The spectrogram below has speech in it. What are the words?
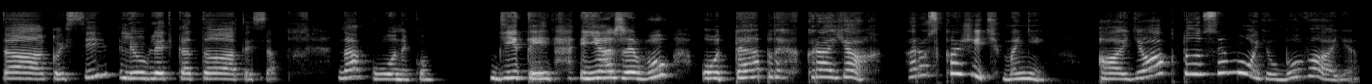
Так, усі люблять кататися на конику. Діти, я живу у теплих краях. Розкажіть мені, а як то зимою буває?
